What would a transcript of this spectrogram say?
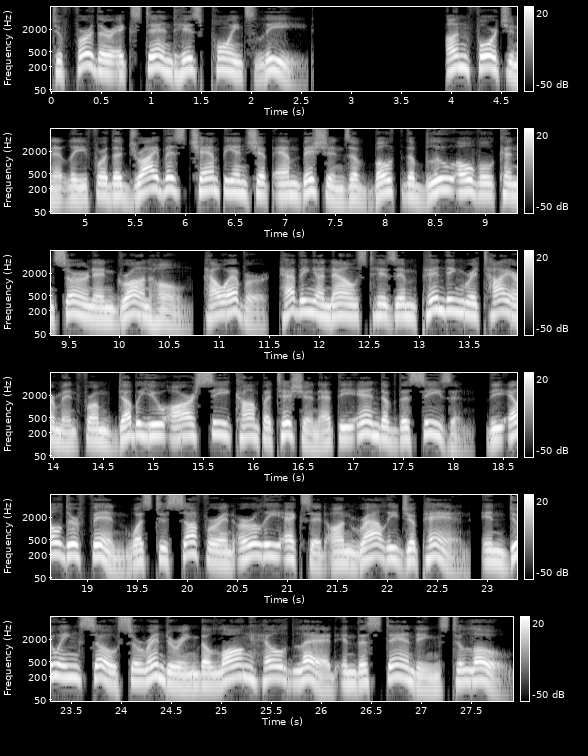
to further extend his points lead. Unfortunately for the Drivers' Championship ambitions of both the Blue Oval concern and Gronholm, however, having announced his impending retirement from WRC competition at the end of the season, the elder Finn was to suffer an early exit on Rally Japan, in doing so surrendering the long-held lead in the standings to Loeb.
